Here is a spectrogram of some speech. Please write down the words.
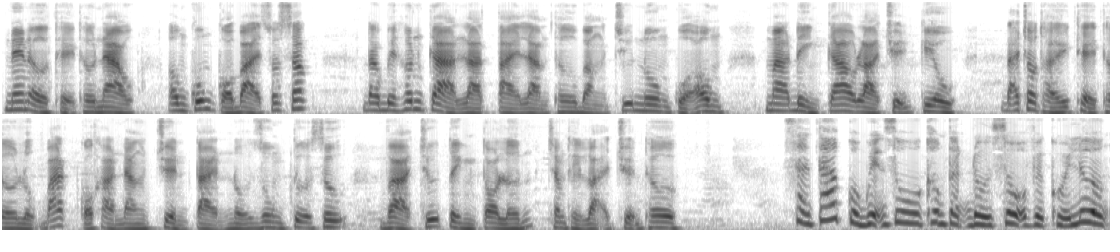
Nên ở thể thơ nào, ông cũng có bài xuất sắc, Đặc biệt hơn cả là tài làm thơ bằng chữ nôm của ông mà đỉnh cao là truyện kiều đã cho thấy thể thơ lục bát có khả năng truyền tải nội dung tự sự và trữ tình to lớn trong thể loại truyện thơ. Sáng tác của Nguyễn Du không thật đồ sộ về khối lượng,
